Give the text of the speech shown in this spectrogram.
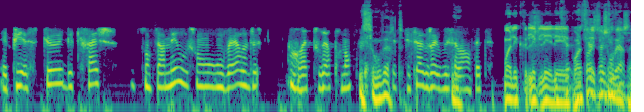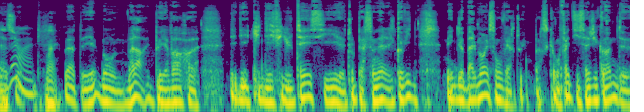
Et puis, est-ce que les crèches sont fermées ou sont ouvertes? On reste ouvertes pendant. Elles sont ouvertes. C'est ça que j'aurais voulu savoir en fait. Ouais, les, les, les, les- pour l'instant, les crèches sont ouvertes. bien sûr. Voilà, t'es- Bon, voilà, il peut y avoir euh, des, des- des difficultés si euh, tout le personnel a le Covid, mais globalement, elles sont ouvertes, oui, parce qu'en fait, il s'agit quand même de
